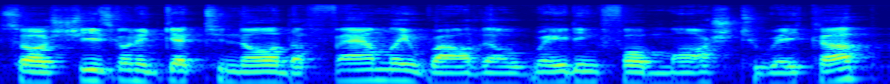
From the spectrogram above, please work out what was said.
So she's going to get to know the family while they're waiting for Marsh to wake up.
